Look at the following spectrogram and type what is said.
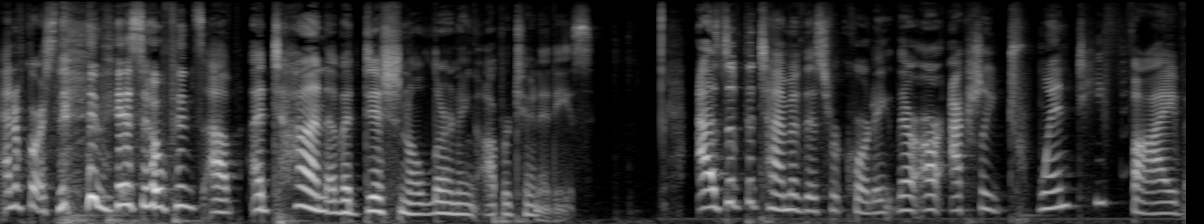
And of course, this opens up a ton of additional learning opportunities. As of the time of this recording, there are actually 25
